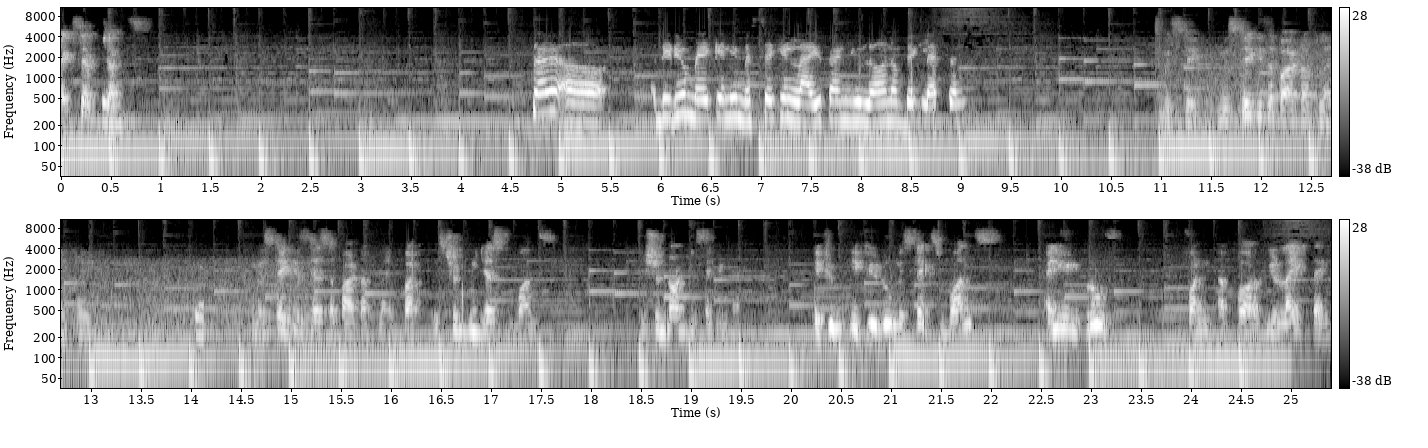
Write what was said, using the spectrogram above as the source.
Except Yes. Sir, uh, did you make any mistake in life and you learn a big lesson? Mistake. Mistake is a part of life, right? Yes. Mistake is just a part of life, but it should be just once. It should not be second time. If you if you do mistakes once and you improve for uh, for your lifetime,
